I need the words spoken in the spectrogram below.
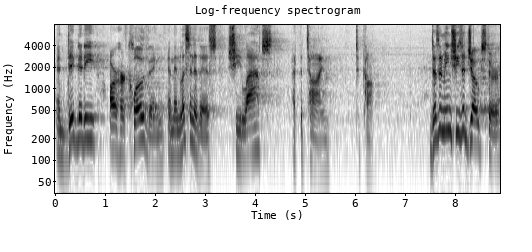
and dignity are her clothing. And then listen to this she laughs at the time to come. It doesn't mean she's a jokester,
